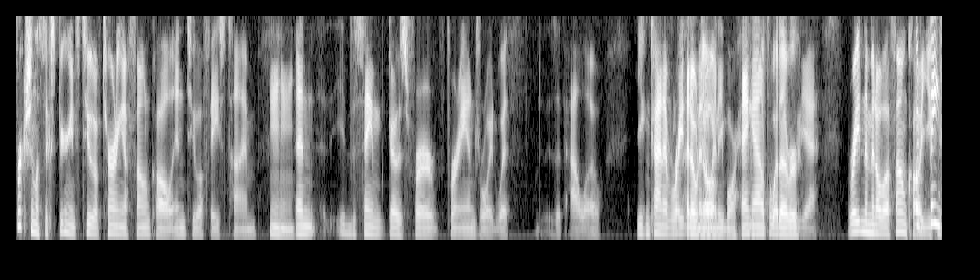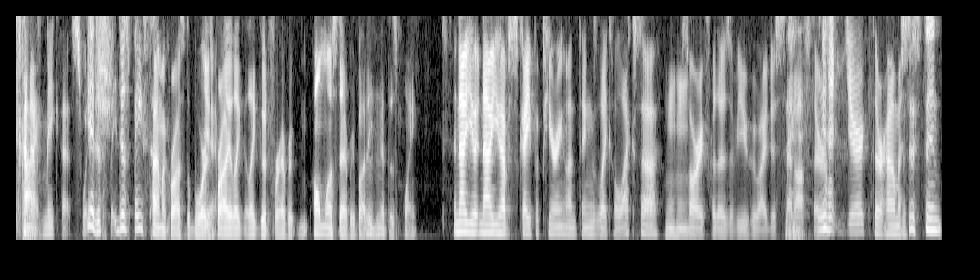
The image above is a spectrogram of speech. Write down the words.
frictionless experience too of turning a phone call into a FaceTime, Mm-hmm. and the same goes for for Android with is it Allo? You can kind of right. I don't know middle- anymore. Hangout, whatever. Yeah, right in the middle of a phone call, But you can kind FaceTime. of make that switch. Yeah, just just FaceTime across the board is probably like like good for every almost everybody Mhm. at this point. and now you now you have Skype appearing on things like Alexa. Mhm. Sorry for those of you who I just set off their Jerk. their home assistant.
